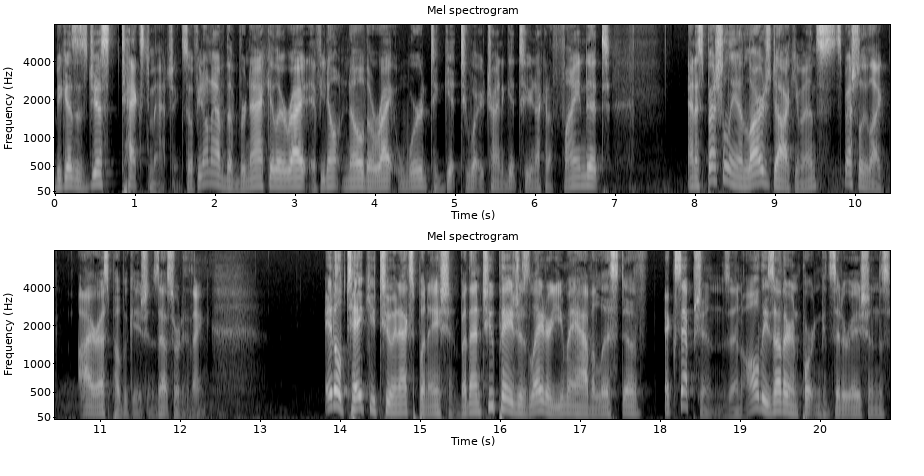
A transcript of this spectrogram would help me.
because it's just text matching. So if you don't have the vernacular right, if you don't know the right word to get to what you're trying to get to, you're not going to find it. And especially in large documents, especially like IRS publications, that sort of thing, it'll take you to an explanation. But then two pages later, you may have a list of exceptions and all these other important considerations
